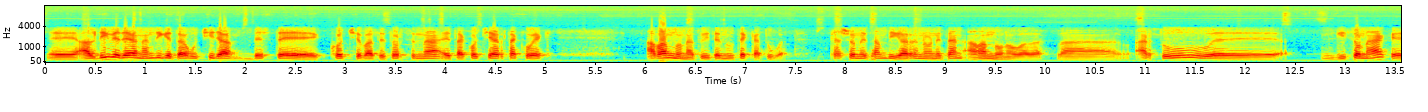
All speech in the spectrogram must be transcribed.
e, aldi berean handik eta gutxira beste kotxe bat etortzen da, eta kotxe hartakoek abandonatu egiten dute katu bat. Kaso honetan, bigarren honetan, abandono bada. Ba, hartu e, gizonak e,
